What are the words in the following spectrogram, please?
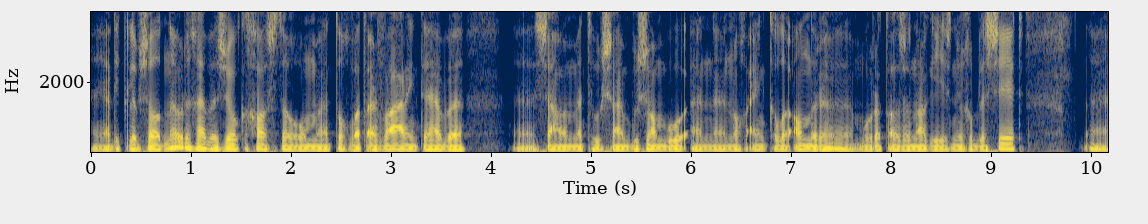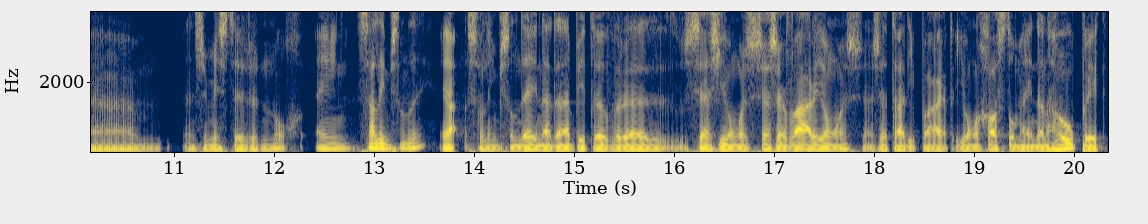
Ja, die club zal het nodig hebben, zulke gasten, om toch wat ervaring te hebben. Samen met Hussein Bouzambou en nog enkele anderen. Uh, Murat Azanagi is nu geblesseerd. En ze misten er nog één. Salim Sandé. Ja, Salim Sandé. Nou, dan heb je het over eh, zes jongens, zes ervaren jongens. En zet daar die paar jonge gasten omheen. Dan hoop ik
